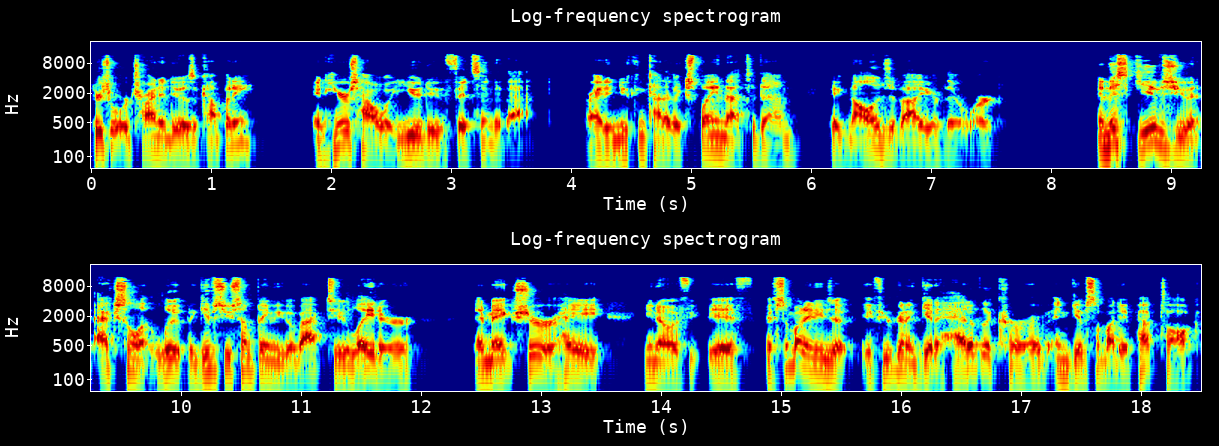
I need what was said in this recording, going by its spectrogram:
here's what we're trying to do as a company. And here's how what you do fits into that. Right. And you can kind of explain that to them, acknowledge the value of their work. And this gives you an excellent loop. It gives you something to go back to later and make sure, hey, you know, if if if somebody needs a, if you're going to get ahead of the curve and give somebody a pep talk,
